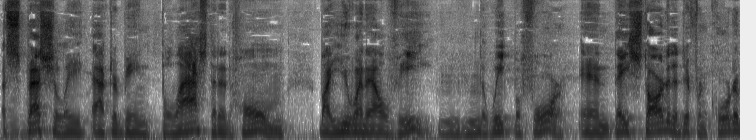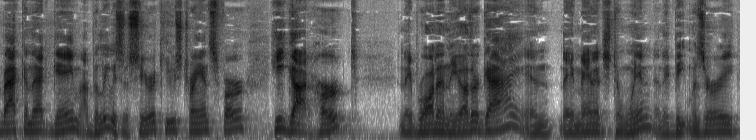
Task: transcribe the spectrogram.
Especially after being blasted at home by UNLV mm-hmm. the week before, and they started a different quarterback in that game. I believe it was a Syracuse transfer. He got hurt, and they brought in the other guy, and they managed to win, and they beat Missouri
